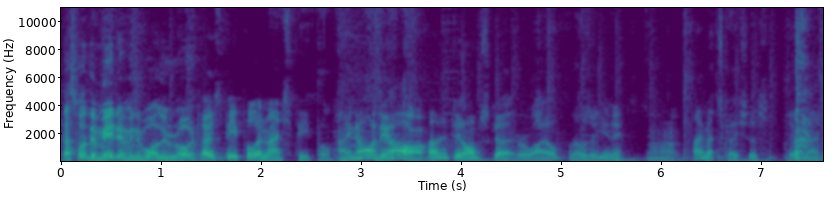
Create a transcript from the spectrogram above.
that's what they made them in Waterloo Road. Those people are nice people. I know they are. I lived in Ormskirk for a while when I was at uni. Alright. I met Scouses. They were nice.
